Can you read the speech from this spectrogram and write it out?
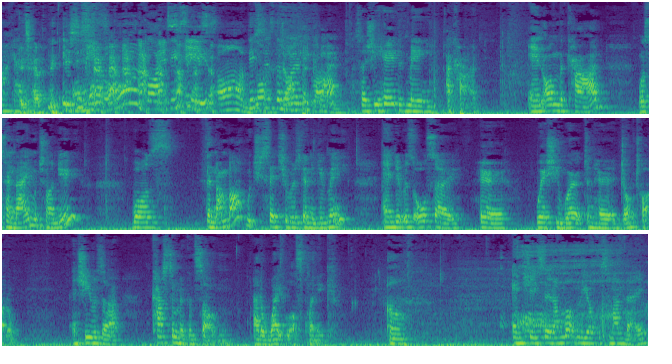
okay. It's happening. This is Oh my God. Like, This this is is on. This Like is the moment, right? So she handed me a card. And on the card was her name, which I knew, was the number, which she said she was going to give me. And it was also her, where she worked and her job title. And she was a customer consultant at a weight loss clinic. Oh. And she said, I'm not in the office Monday,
